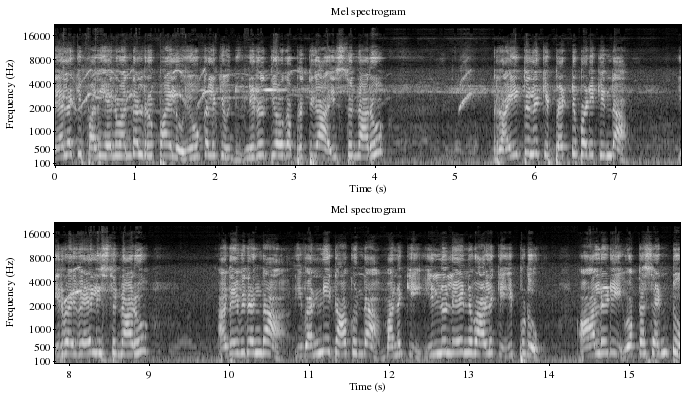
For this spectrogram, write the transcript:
నెలకి పదిహేను వందల రూపాయలు యువకులకి నిరుద్యోగ వృత్తిగా ఇస్తున్నారు. రైతులకి పెట్టుబడి కింద ఇరవై వేలు ఇస్తున్నారు. అదేవిధంగా ఇవన్నీ కాకుండా మనకి ఇల్లు లేని వాళ్ళకి ఇప్పుడు ఆల్రెడీ ఒక సెంటు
